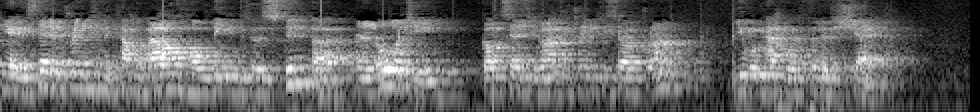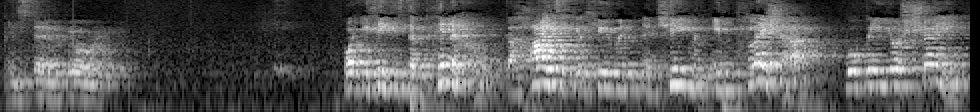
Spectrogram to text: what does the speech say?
you know, instead of drinking a cup of alcohol leading to a stupor and an orgy, God says you like to drink yourself drunk, you will have your fill of shame instead of glory what you think is the pinnacle, the height of your human achievement in pleasure, will be your shame.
